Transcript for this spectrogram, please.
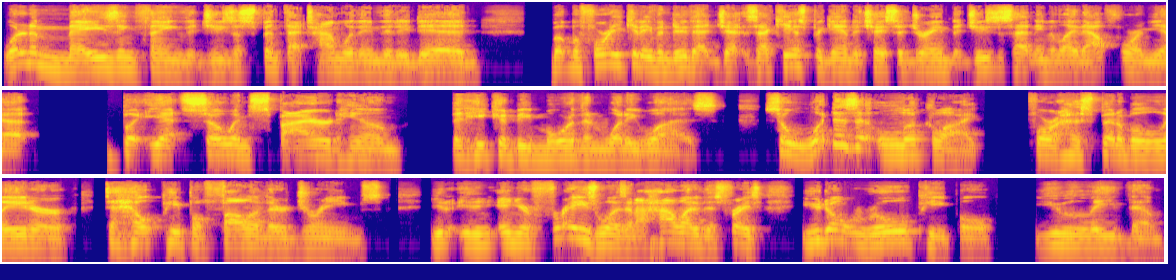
what an amazing thing that Jesus spent that time with him that he did. But before he could even do that, Zacchaeus began to chase a dream that Jesus hadn't even laid out for him yet, but yet so inspired him that he could be more than what he was. So, what does it look like for a hospitable leader to help people follow their dreams? You, and your phrase was, and I highlighted this phrase you don't rule people, you lead them.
